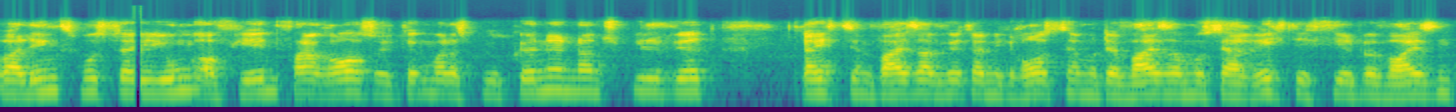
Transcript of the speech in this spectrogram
aber links muss der Jung auf jeden Fall raus. Ich denke mal, dass Buchanan dann Spiel wird. Rechts den Weiser wird er nicht rausnehmen und der Weiser muss ja richtig viel beweisen.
